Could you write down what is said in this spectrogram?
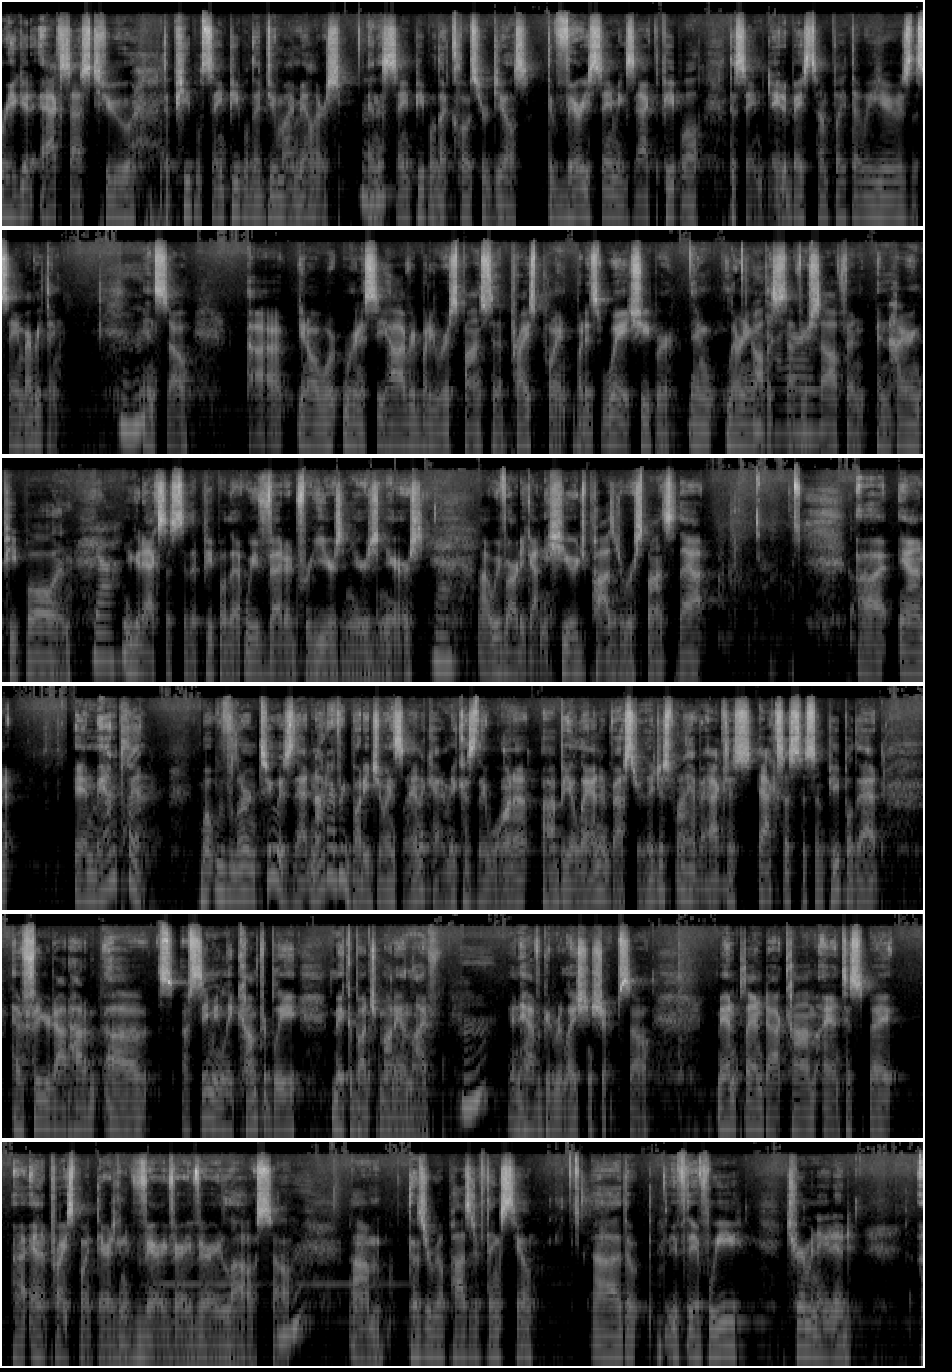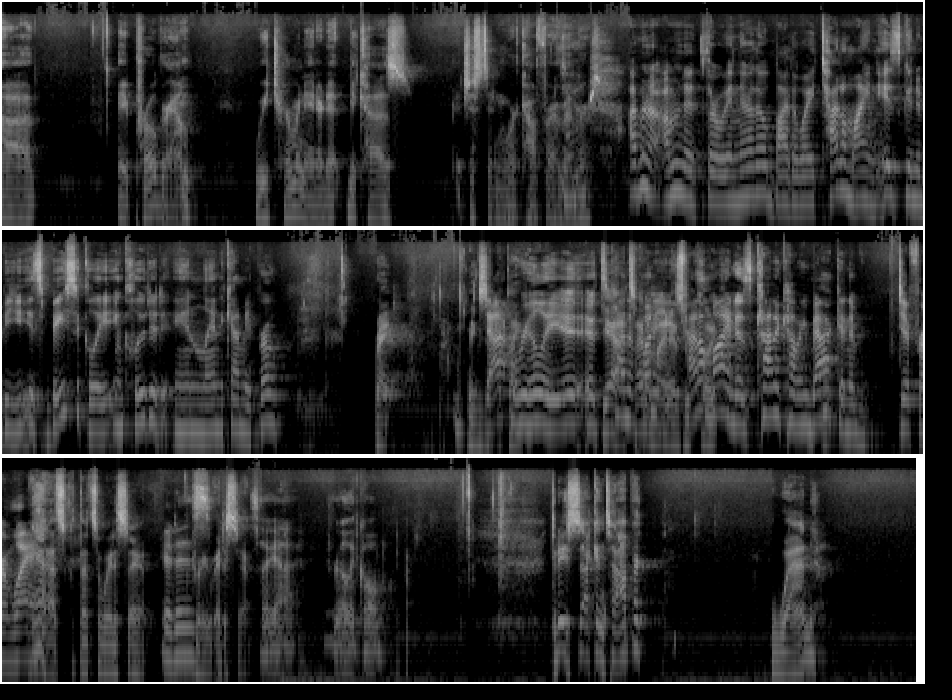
where you get access to the people, same people that do my mailers mm-hmm. and the mm-hmm. same people that close your deals, the very same exact people, the same database template that we use, the same everything. Mm-hmm. And so, uh, you know, we're, we're going to see how everybody responds to the price point, but it's way cheaper than learning all this stuff yourself and, and hiring people. And yeah. you get access to the people that we've vetted for years and years and years. Yeah. Uh, we've already gotten a huge positive response to that. Uh, and and man plan what we've learned too is that not everybody joins Land Academy because they want to uh, be a land investor. They just want to have access access to some people that have figured out how to uh, uh, seemingly comfortably make a bunch of money in life mm-hmm. and have a good relationship. So, manplan.com, I anticipate, uh, and the price point there is going to be very, very, very low. So, mm-hmm. um, those are real positive things too. Uh, the, if, if we terminated uh, a program, we terminated it because it just didn't work out for our members. I'm gonna I'm gonna throw in there though. By the way, Title Mine is gonna be it's basically included in Land Academy Pro. Right. Exactly. That really it, it's Yeah, kind of Title funny. Mine is Title reclu- Mine is kind of coming back in a different way. yeah, that's that's a way to say it. it is Great way to say it. So yeah, really cool. Today's second topic: when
